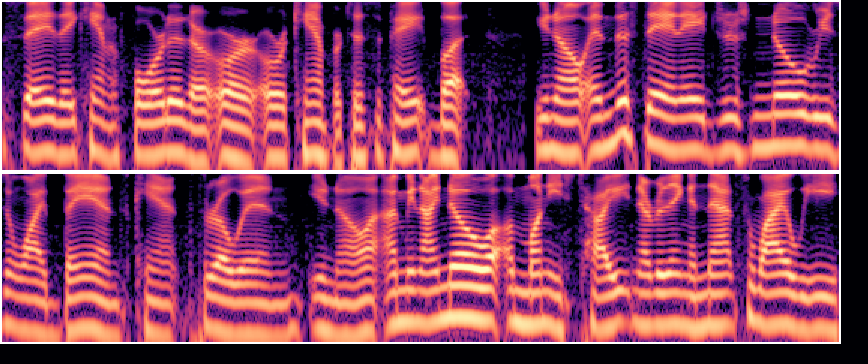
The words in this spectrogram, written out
say they can't afford it or, or or can't participate, but you know, in this day and age, there's no reason why bands can't throw in. You know, I mean, I know uh, money's tight and everything, and that's why we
